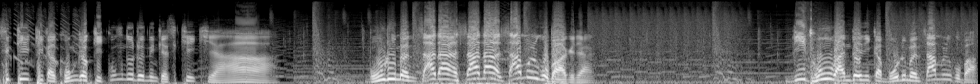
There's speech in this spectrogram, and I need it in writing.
스킬키가 공격키 꾹 누르는 게 스킬키야 모르면 싸다 싸다 싸물고 봐 그냥. 네 도움 안 되니까 모르면 싸물고 봐.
